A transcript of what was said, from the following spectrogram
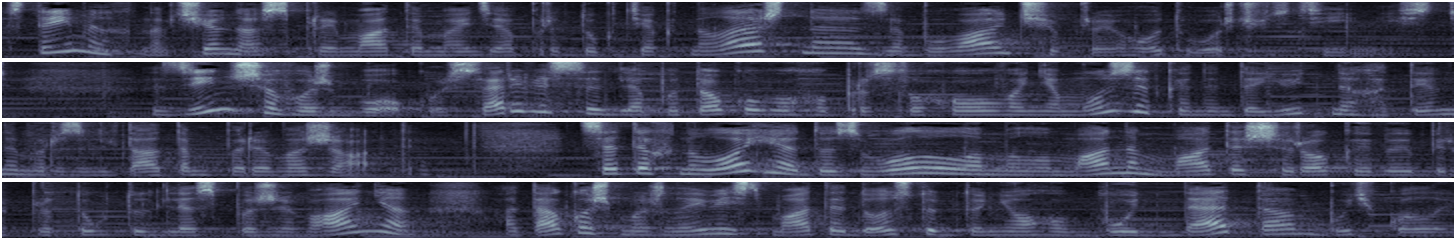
Стрімінг навчив нас сприймати медіапродукт як належне, забуваючи про його творчу цінність. З іншого ж боку, сервіси для потокового прослуховування музики не дають негативним результатам переважати. Ця технологія дозволила меломанам мати широкий вибір продукту для споживання, а також можливість мати доступ до нього будь-де та будь-коли.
